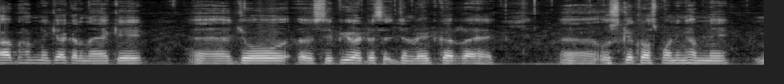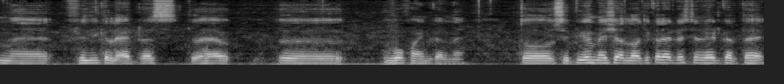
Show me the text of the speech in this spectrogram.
अब हमने क्या करना है कि जो C P U address generate कर रहा है उसके क्रॉसपॉन्डिंग हमने फ़िज़िकल एड्रेस जो है वो फाइंड करना है। तो सीपीयू हमेशा लॉजिकल एड्रेस जनरेट करता है,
